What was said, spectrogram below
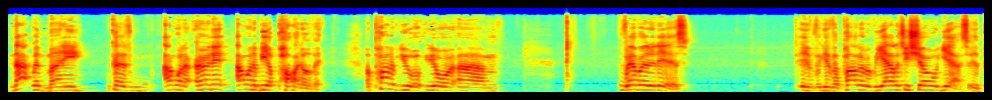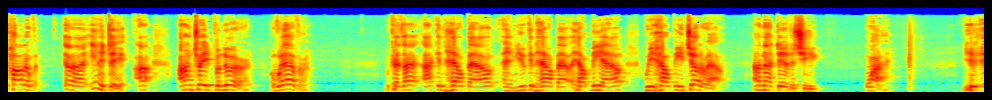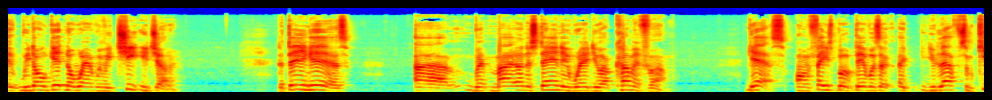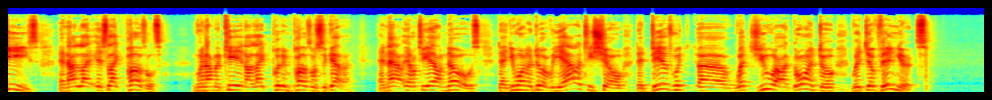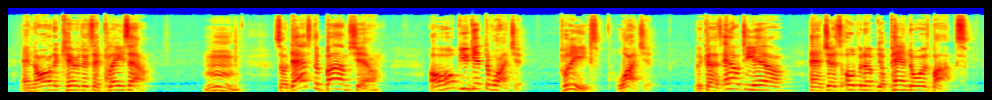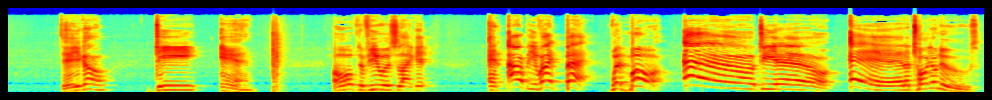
Not with money, because I want to earn it. I want to be a part of it. A part of your your um, wherever it is, if you're a part of a reality show, yes. If part of uh, anything, uh, entrepreneur, or wherever. Because I, I can help out and you can help out, help me out. We help each other out. I'm not there to cheat. Why? You, we don't get nowhere when we cheat each other. The thing is, uh, with my understanding where you are coming from. Yes, on Facebook there was a, a, you left some keys, and I like it's like puzzles. When I'm a kid, I like putting puzzles together. And now LTL knows that you want to do a reality show that deals with uh, what you are going through with your vineyards and all the characters that plays out. Mmm. So that's the bombshell. I hope you get to watch it. Please watch it. Because LTL had just opened up your Pandora's box. There you go. D N. I hope the viewers like it. And I'll be right back with more LTL editorial news.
